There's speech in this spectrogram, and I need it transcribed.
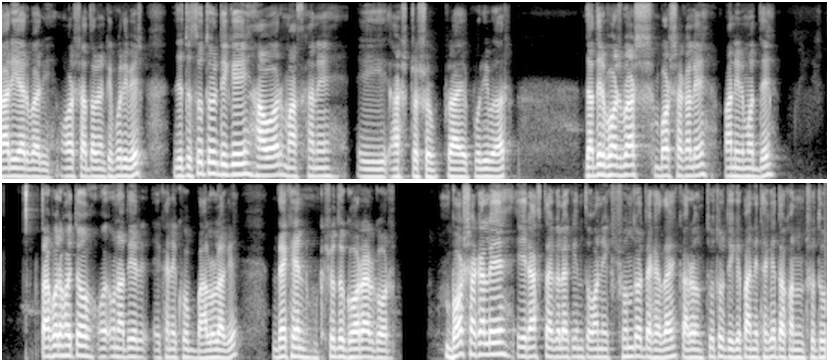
বাড়ি আর বাড়ি, অসাধারণ একটি পরিবেশ। যেহেতু চতুর্দিকেই হাওয়ার মাঝখানে এই আষ্টশো প্রায় পরিবার, যাদের বসবাস বর্ষাকালে পানির মধ্যে, তারপরে হয়তো ওনাদের এখানে খুব ভালো লাগে। দেখেন, শুধু ঘর আর ঘর। বর্ষাকালে এই রাস্তাগুলো কিন্তু অনেক সুন্দর দেখা যায়, কারণ চতুর্দিকে পানি থাকে, তখন শুধু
